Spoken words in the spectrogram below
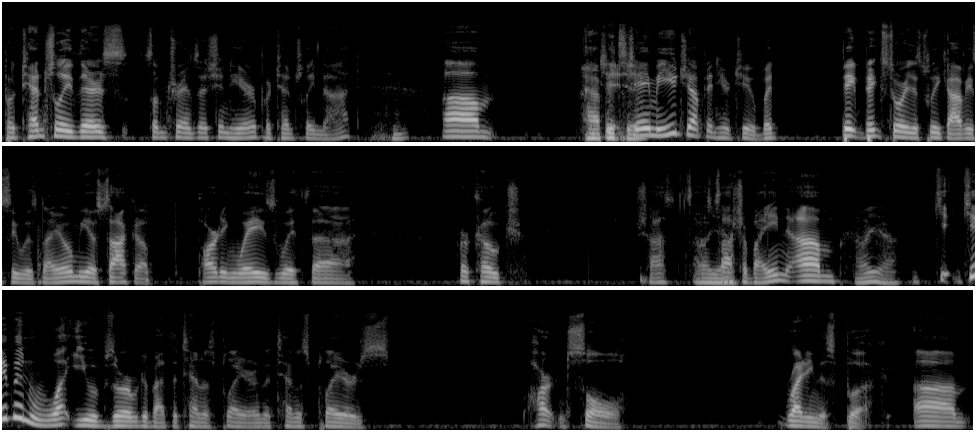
potentially there's some transition here, potentially not. Um, Happy Ja- to. Jamie, you jump in here too. But big big story this week obviously was Naomi Osaka parting ways with uh, her coach, Shas- Oh, yeah. Sasha Bajin. Um, Oh yeah. G- given what you observed about the tennis player and the tennis player's heart and soul writing this book, um,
